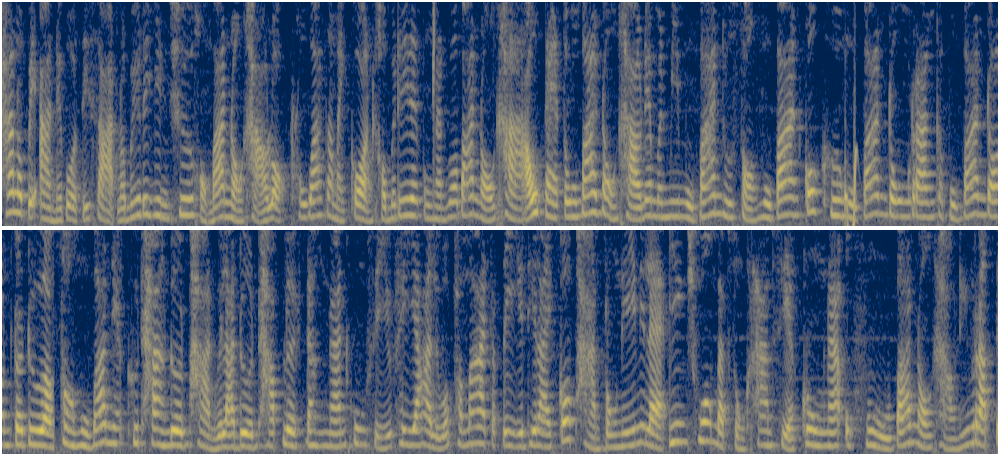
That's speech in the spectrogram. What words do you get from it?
ถ้าเราไปอ่านในประวัติศาสตร์เราไม่ได้ยินชื่อของบ้านหนองขาวหรอก เพราะว่าสมัยก่อนเขาไม่ได้เรียกตรงนั้นว่าบ้านหนองขาว แต่ตรงบ้านหนองขาวเนี่ยมันมีหมู่บ้านอยู่สองหมู่บ้านก็คือหมู่บ้านดงรังกับหมู่บ้านดอนกระเดืองสองหมู่บ้านเนี่ยคือทางเดินผ่านเวลาเดินทับเลย ดังนั้นกรุงศรีอยุธยาหรือว่าพม่าจะตีกันทีไรก็ผ่านตรงนี้นี่แหละยิ่งช่วงแบบสงครามเสียกรุงนะโอ้โหบ้านหนองขาวนี่รับเ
